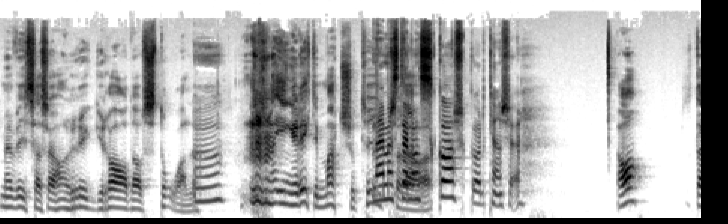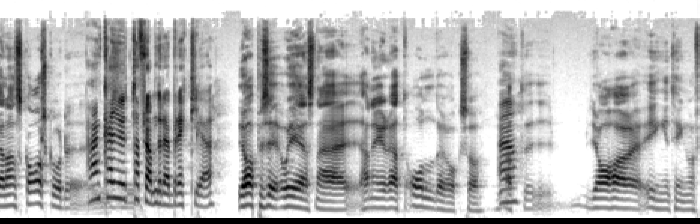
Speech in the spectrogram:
men visar sig ha en ryggrad av stål. Ingen riktig machotyp. Mm. Nej, men Stellan? Skarsgård kanske. Ja, Stellan Skarsgård. eh, Han kan ju ta fram det där bräckliga. Ja, precis. Och är en sån här, han är ju rätt ålder också. Ja. Att, eh, jag har ingenting att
